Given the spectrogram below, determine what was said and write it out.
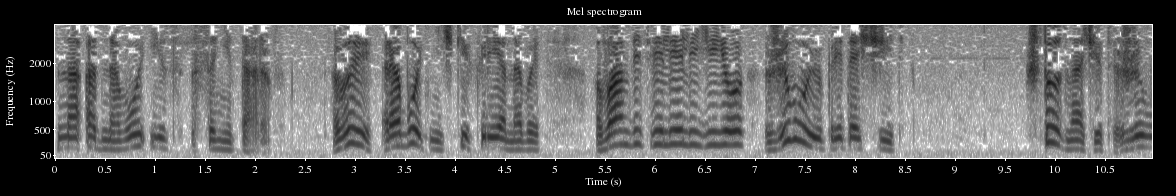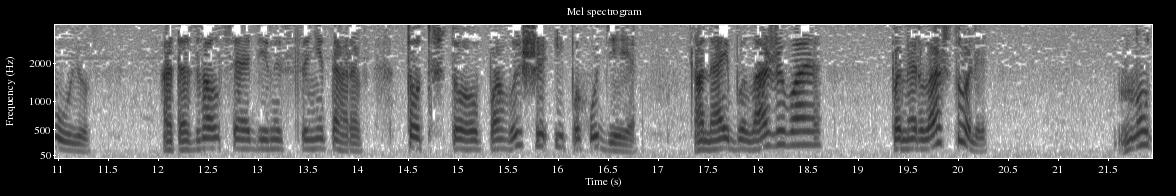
на одного из санитаров. «Вы, работнички хреновы, вам ведь велели ее живую притащить». «Что значит «живую»?» — отозвался один из санитаров, тот, что повыше и похудее. «Она и была живая. Померла, что ли?» Ну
